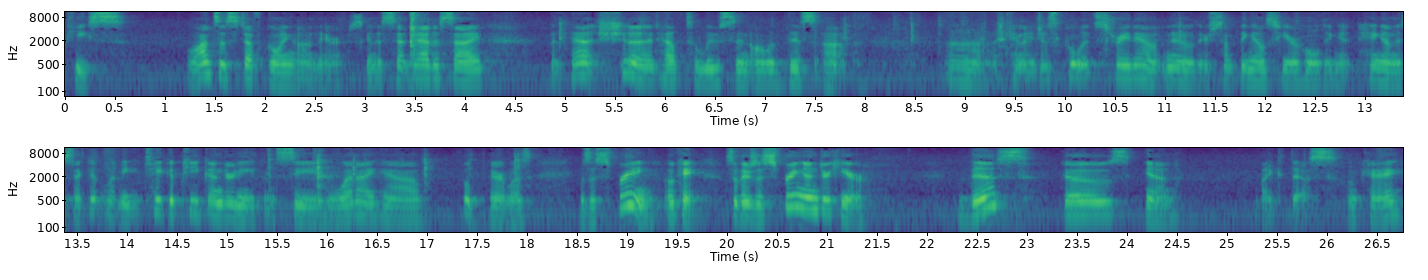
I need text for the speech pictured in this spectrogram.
piece. Lots of stuff going on there. I'm just going to set that aside, but that should help to loosen all of this up. Uh, can I just pull it straight out? No, there's something else here holding it. Hang on a second. Let me take a peek underneath and see what I have. Oh, there it was. It was a spring. Okay, so there's a spring under here. This goes in like this, okay?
